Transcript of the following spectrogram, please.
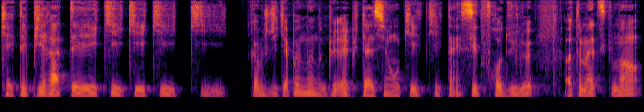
qui a été piraté, qui qui qui qui comme je dis, qui a pas une bonne réputation, qui, qui est un site frauduleux, automatiquement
